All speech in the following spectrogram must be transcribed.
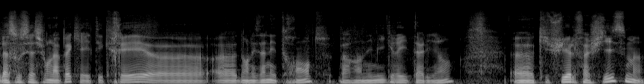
L'association La Paix qui a été créée euh, dans les années 30 par un émigré italien qui fuyait le fascisme.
